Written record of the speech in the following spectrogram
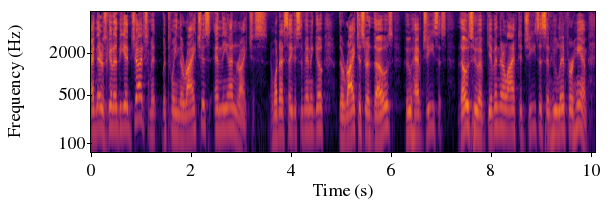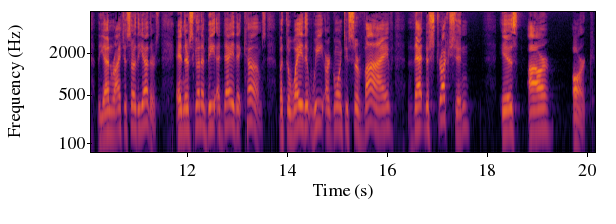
and there's going to be a judgment between the righteous and the unrighteous. And what did I say just a minute ago? The righteous are those who have Jesus, those who have given their life to Jesus and who live for Him. The unrighteous are the others. And there's going to be a day that comes. But the way that we are going to survive that destruction is our ark,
